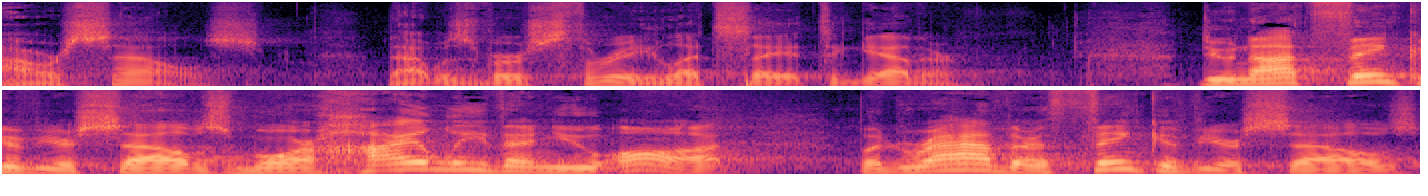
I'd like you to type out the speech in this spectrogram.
ourselves. That was verse 3. Let's say it together. Do not think of yourselves more highly than you ought, but rather think of yourselves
